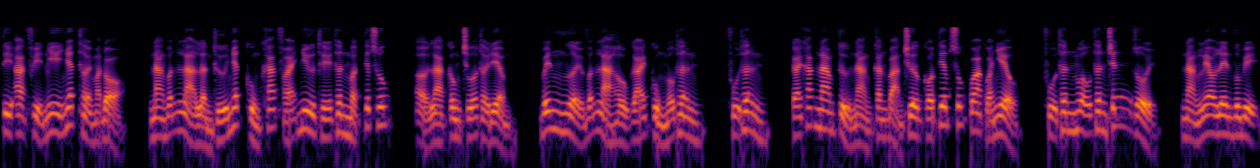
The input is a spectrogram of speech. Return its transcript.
Tị ạt phỉ nhi nhất thời mặt đỏ, nàng vẫn là lần thứ nhất cùng khác phái như thế thân mật tiếp xúc ở là công chúa thời điểm, bên người vẫn là hầu gái cùng mẫu thân, phụ thân, cái khác nam tử nàng căn bản chưa có tiếp xúc qua quá nhiều, phụ thân mẫu thân chết rồi, nàng leo lên vương vị.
